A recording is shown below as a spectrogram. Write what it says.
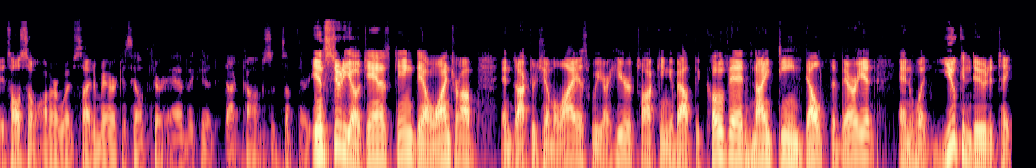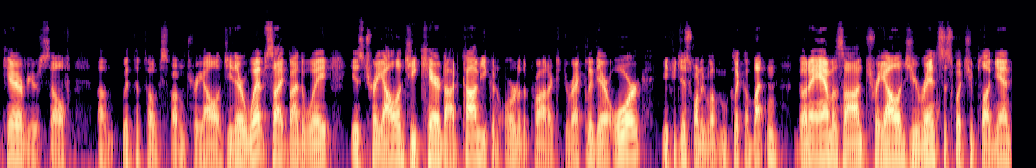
It's also on our website, americashealthcareadvocate.com. So it's up there. In studio, Janice King, Dale Weintraub, and Dr. Jim Elias. We are here talking about the COVID 19 Delta variant and what you can do to take care of yourself um, with the folks from Triology. Their website, by the way, is triologycare.com. You can order the products directly there, or if you just want to go up and click a button, go to Amazon. Triology Rinse is what you plug in.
